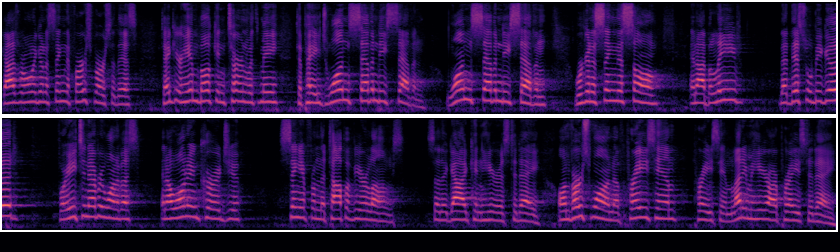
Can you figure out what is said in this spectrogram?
Guys, we're only going to sing the first verse of this. Take your hymn book and turn with me to page 177. 177. We're going to sing this song, and I believe that this will be good for each and every one of us. And I want to encourage you sing it from the top of your lungs so that God can hear us today. On verse 1 of Praise Him, praise Him. Let Him hear our praise today.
